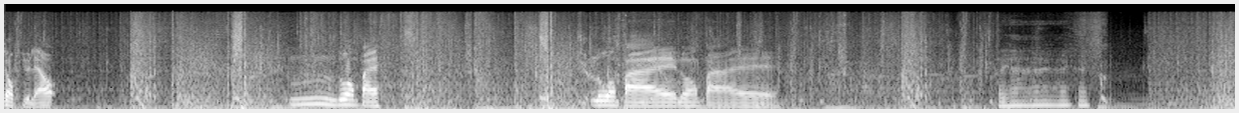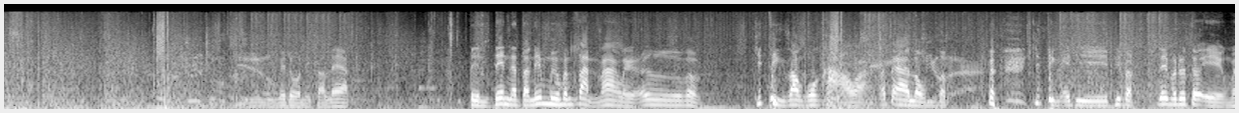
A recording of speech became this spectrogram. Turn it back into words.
จบอยู่แล้ว อืมล่วงไปล่วงไปล่วงไป เฮ้ยเฮ้ยเฮ้ยไม่โดนอีกตอนแรกตื่นเต้นนะตอนนี้มือมันสั่นมากเลย เออแบบคิดถึงซองควงขาวอะก็แต่อารมณ์แบบ คิดถึงไอดีที่แบบเล่นมาด้วยตัวเองไหม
